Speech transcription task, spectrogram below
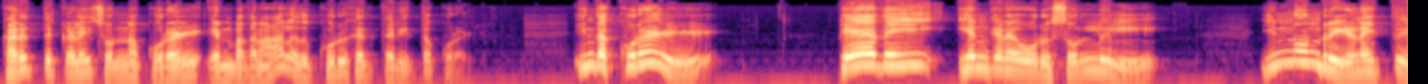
கருத்துக்களை சொன்ன குறள் என்பதனால் அது குறுகத்தரித்த தரித்த குறள். இந்த குறள் பேதை என்கிற ஒரு சொல்லில் இன்னொன்று இணைத்து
